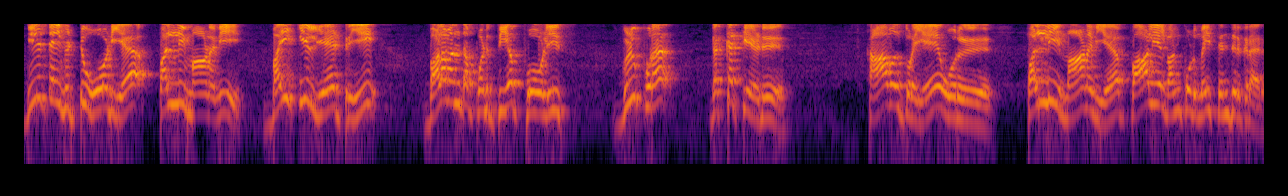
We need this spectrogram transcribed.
வீட்டை விட்டு ஓடிய பள்ளி மாணவி பைக்கில் ஏற்றி பலவந்தப்படுத்திய போலீஸ் விழுப்புர வெக்கக்கேடு. காவல்துறையே ஒரு பள்ளி மாணவிய பாலியல் வன்கொடுமை செஞ்சிருக்கிறார்.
